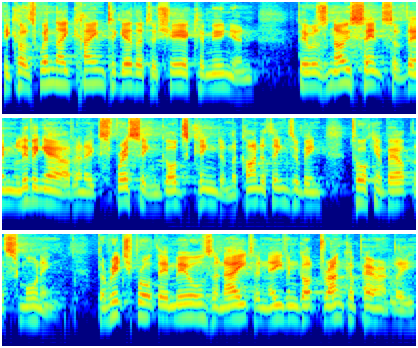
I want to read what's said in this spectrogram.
because when they came together to share communion, there was no sense of them living out and expressing God's kingdom, the kind of things we've been talking about this morning. The rich brought their meals and ate and even got drunk, apparently,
